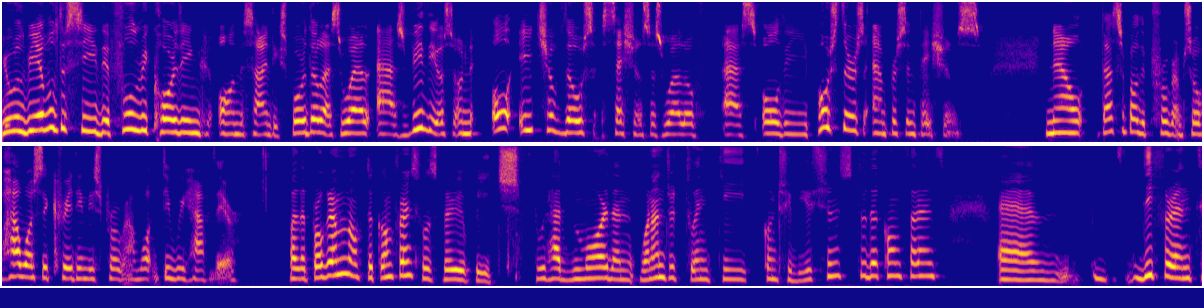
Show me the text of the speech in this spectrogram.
You will be able to see the full recording on the Scientix portal as well as videos on all, each of those sessions as well of, as all the posters and presentations. Now, that's about the program. So, how was it creating this program? What did we have there? Well, the program of the conference was very rich. We had more than 120 contributions to the conference, um, different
